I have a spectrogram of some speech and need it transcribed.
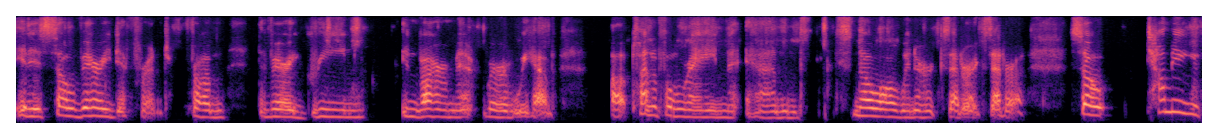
It is so very different from the very green environment where we have uh, plentiful rain and snow all winter, et cetera, et cetera. So tell me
